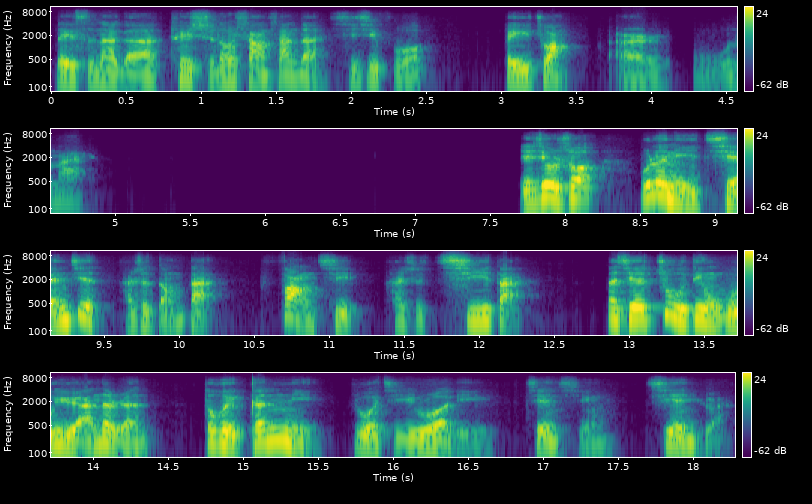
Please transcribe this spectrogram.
类似那个推石头上山的西西弗，悲壮而无奈。也就是说，无论你前进还是等待，放弃还是期待。那些注定无缘的人，都会跟你若即若离，渐行渐远。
